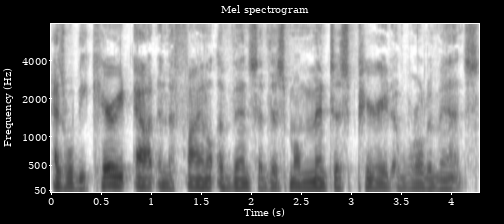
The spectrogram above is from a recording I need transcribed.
as will be carried out in the final events of this momentous period of world events.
